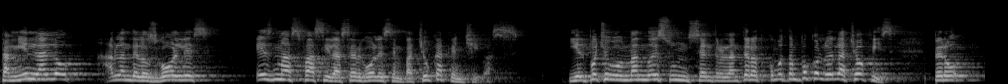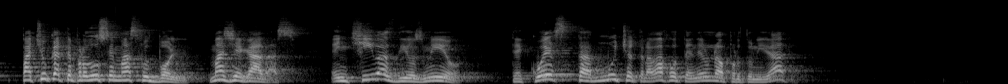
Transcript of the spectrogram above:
También, Lalo, hablan de los goles es más fácil hacer goles en Pachuca que en Chivas. Y el Pocho Guzmán no es un centro delantero, como tampoco lo es la Chofis, pero Pachuca te produce más fútbol, más llegadas. En Chivas, Dios mío, te cuesta mucho trabajo tener una oportunidad.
